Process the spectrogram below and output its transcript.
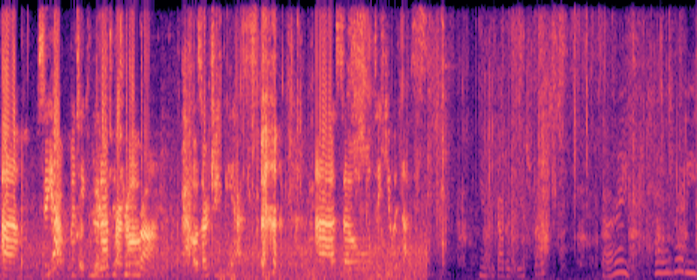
Um, so yeah, I'm gonna take you to the dog park. I'll- That was our GPS. uh, so we'll take you with us. You want to grab a grease first? All right, we're ready.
